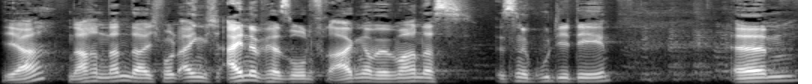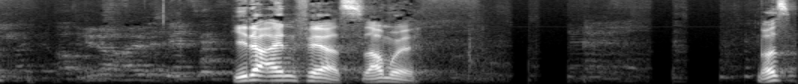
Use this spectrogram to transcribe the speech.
Ja, nacheinander. Ich wollte eigentlich eine Person fragen, aber wir machen das, ist eine gute Idee. Ähm, jeder einen Vers. Samuel. Was?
